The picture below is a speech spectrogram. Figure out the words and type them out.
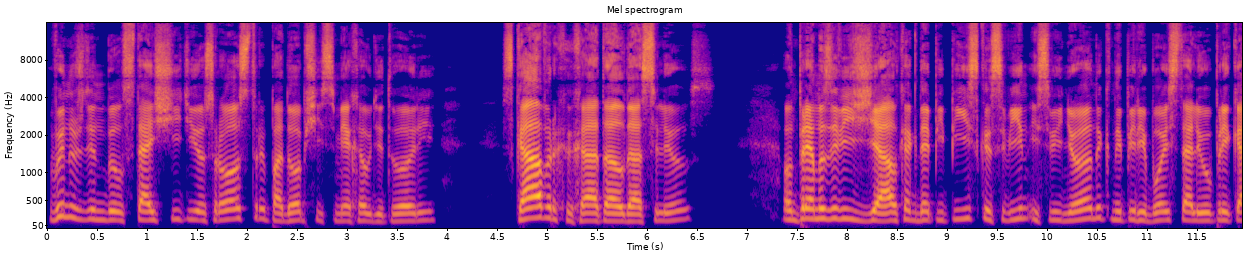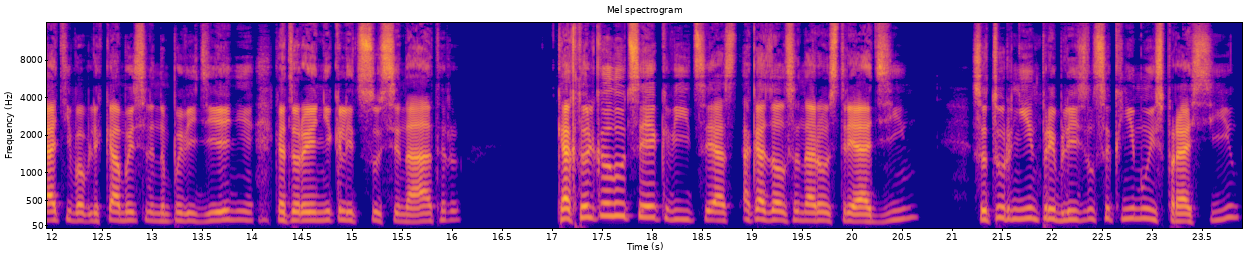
вынужден был стащить ее с ростры под общий смех аудитории. Скавр хохотал до слез. Он прямо завизжал, когда Пиписка, свин и свиненок наперебой стали упрекать его в легкомысленном поведении, которое не к лицу сенатору. Как только Луция Квиций оказался на ростре один, Сатурнин приблизился к нему и спросил,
